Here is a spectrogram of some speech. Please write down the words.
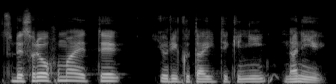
それそれを踏まえて、より具体的に何、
